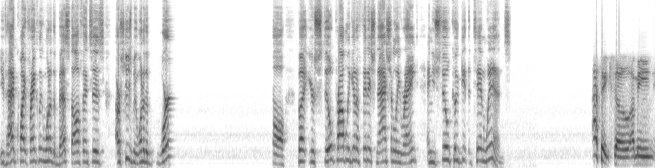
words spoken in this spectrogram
you've had, quite frankly, one of the best offenses, or excuse me, one of the worst? But you're still probably going to finish nationally ranked, and you still could get to ten wins. I think so. I mean,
